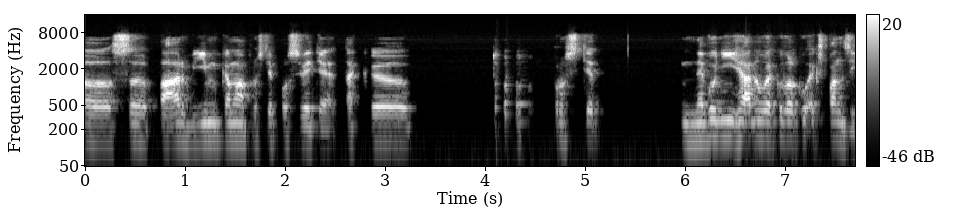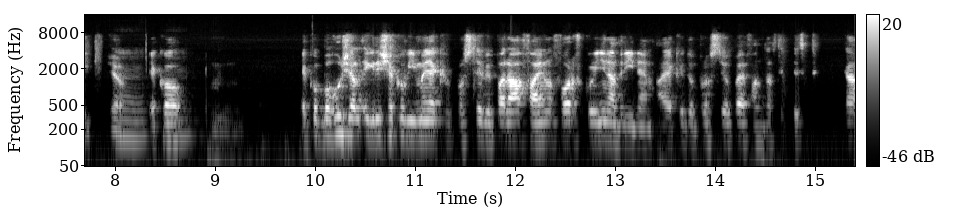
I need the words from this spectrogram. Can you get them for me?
uh, s pár výjimkama prostě po světě, tak uh, to prostě nevoní žádnou jako velkou expanzí. Že? Mm. Jako, mm. Jako bohužel, i když jako víme, jak prostě vypadá Final Four v Kolíně nad Rýnem a jak je to prostě úplně fantastická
